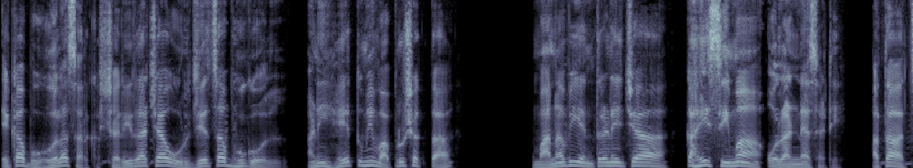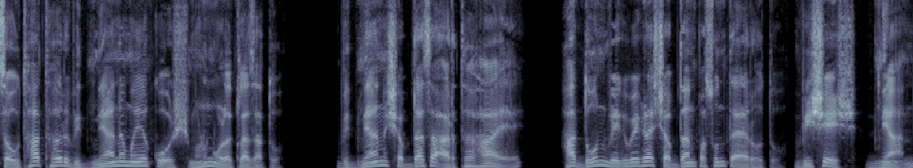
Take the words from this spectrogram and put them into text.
एका भूगोलासारखं. शरीराच्या ऊर्जेचा भूगोल आणि हे तुम्ही वापरू शकता मानवी यंत्रणेच्या काही सीमा ओलांडण्यासाठी. आता चौथा थर विज्ञानमय कोश म्हणून ओळखला जातो. विज्ञान शब्दाचा अर्थ हा आहे हा दोन वेगवेगळ्या शब्दांपासून तयार होतो. विशेष ज्ञान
